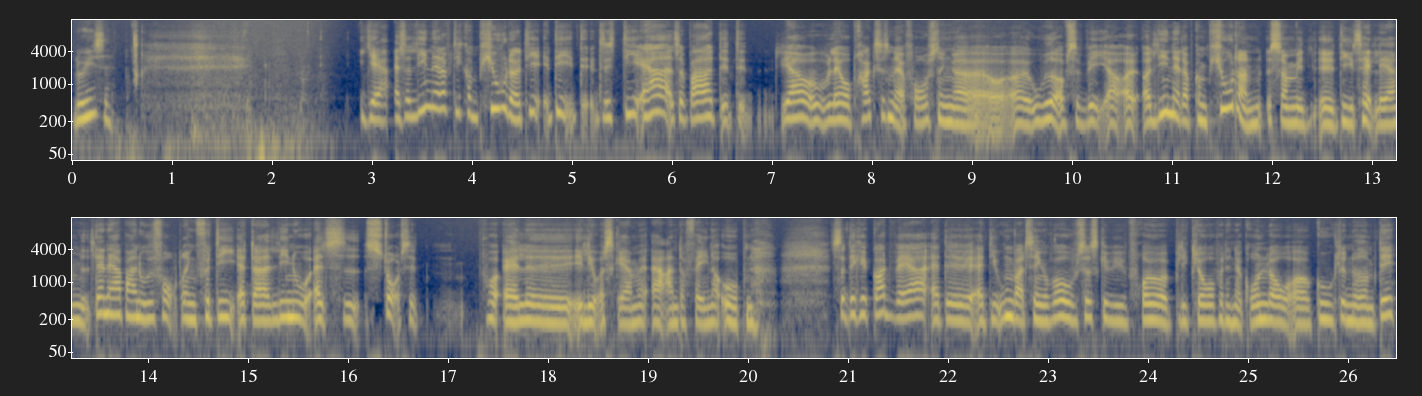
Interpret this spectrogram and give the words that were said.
Louise? Ja, altså lige netop de computer, de, de, de, de er altså bare... De, de, jeg laver praksisnær forskning og, og, og er ude og observere, og, og lige netop computeren som et øh, digitalt læremiddel, den er bare en udfordring, fordi at der lige nu altid stort set på alle øh, elevers skærme er andre faner åbne. Så det kan godt være, at, øh, at de umiddelbart tænker, wow, så skal vi prøve at blive klogere på den her grundlov og google noget om det.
